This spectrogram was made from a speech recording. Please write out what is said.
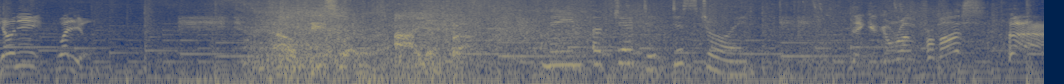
변이 완료. Now this one, I am proud. Main objective destroyed. Think you can run from us? Ha!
